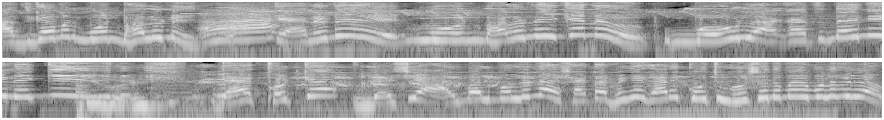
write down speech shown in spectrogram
আজকে আমার মন ভালো নেই। কেন রে? মন ভালো নেই কেন? বউ লাগাতে দেয়নি নাকি? দেখ ফটকা বেশি আলবাল বলে না সেটা ভেঙে গাড়ি কচু ঘষে দেবে বলে দিলাম।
